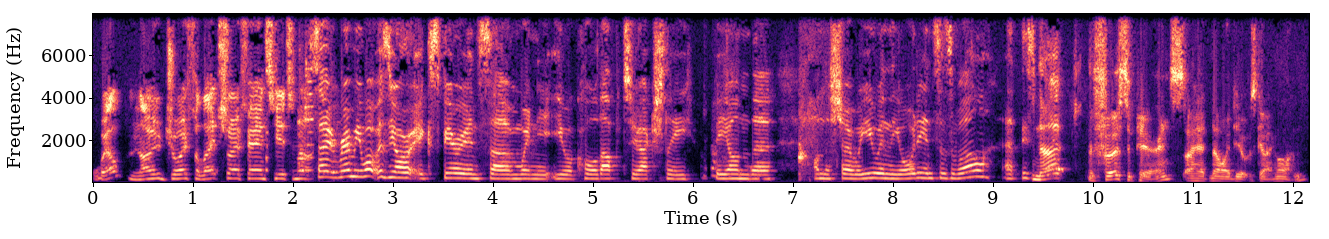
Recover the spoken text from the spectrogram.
Well, no joy for Late Show fans here tonight. So, Remy, what was your experience um, when you, you were called up to actually be on the on the show? Were you in the audience as well at this? No, the first appearance, I had no idea what was going on.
